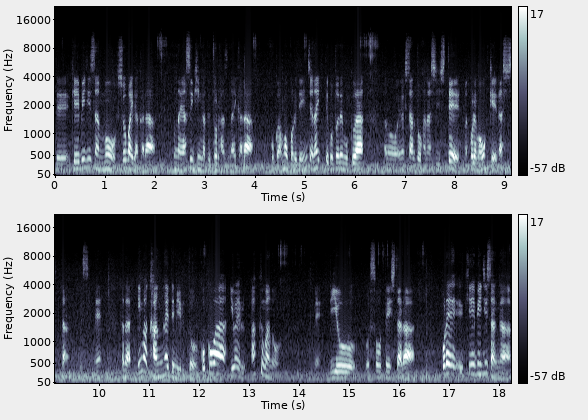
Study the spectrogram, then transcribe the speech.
で KBG さんも商売だからこんな安い金額で取るはずないからここはもうこれでいいんじゃないってことで僕はあの榎木さんとお話しして、まあ、これも OK 出したんですよねただ今考えてみるとここはいわゆる悪魔の、ね、利用を想定したらこれ KBG さんが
